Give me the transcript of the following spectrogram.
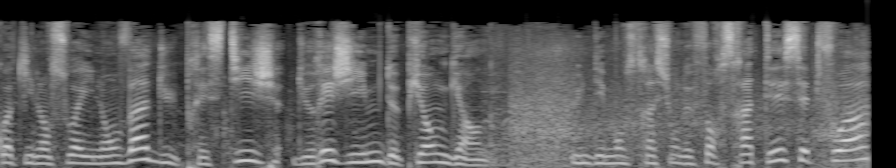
quoi qu'il en soit, il en va du prestige du régime de Pyongyang. Une démonstration de force ratée cette fois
